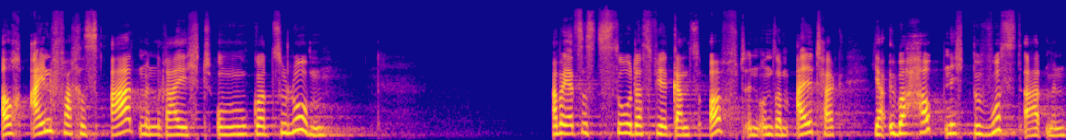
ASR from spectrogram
auch einfaches Atmen reicht, um Gott zu loben. Aber jetzt ist es so, dass wir ganz oft in unserem Alltag ja überhaupt nicht bewusst atmen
